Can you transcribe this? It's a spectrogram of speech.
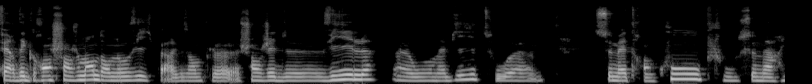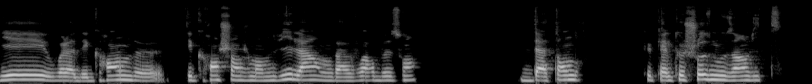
faire des grands changements dans nos vies, par exemple changer de ville où on habite ou se mettre en couple ou se marier ou voilà des grandes des grands changements de vie là on va avoir besoin d'attendre que quelque chose nous invite.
